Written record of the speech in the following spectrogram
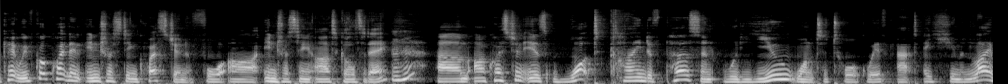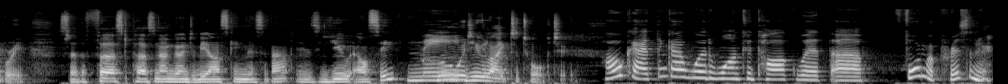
Okay, we've got quite an interesting question for our interesting article today. Um, our question is What kind of person would you want to talk with at a human library? So, the first person I'm going to be asking this about is you, Elsie. Me. Who would you like to talk to? Okay, I think I would want to talk with a former prisoner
